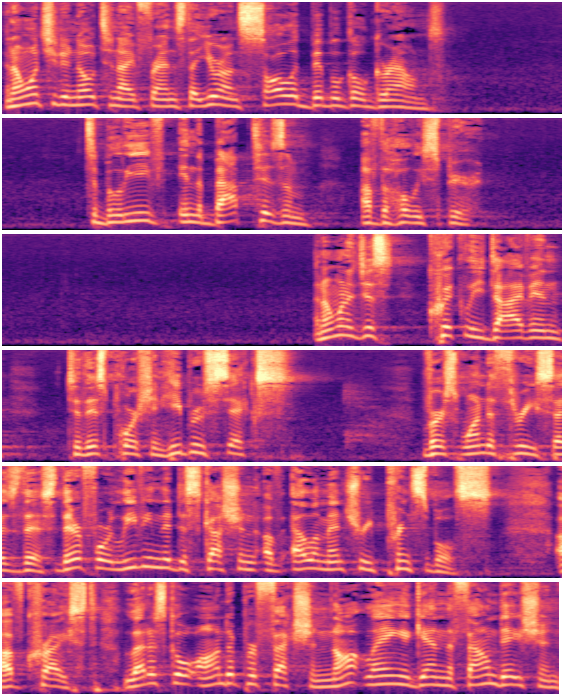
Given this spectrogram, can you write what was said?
And I want you to know tonight, friends, that you're on solid biblical ground to believe in the baptism of the Holy Spirit. And I want to just quickly dive in to this portion. Hebrews 6, verse 1 to 3 says this Therefore, leaving the discussion of elementary principles of Christ, let us go on to perfection, not laying again the foundation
